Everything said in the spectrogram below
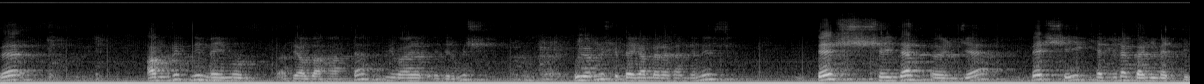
ve Amr ibn Meymun radıyallahu anh'ten rivayet edilmiş. Buyurmuş ki Peygamber Efendimiz beş şeyden önce beş şeyi kendine ganimet bil.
